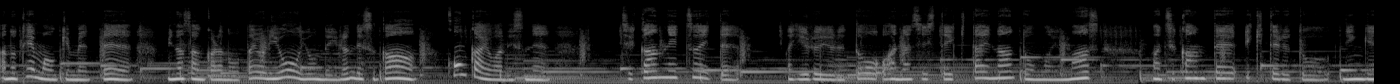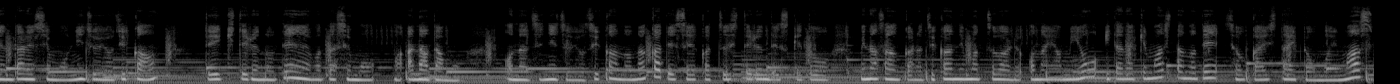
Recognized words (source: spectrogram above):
あの、テーマを決めて、皆さんからのお便りを読んでいるんですが、今回はですね、時間について、ゆるゆるとお話ししていきたいなと思います。まあ、時間って生きてると人間誰しも24時間で生きてるので私も、まあ、あなたも同じ24時間の中で生活してるんですけど皆さんから時間にまつわるお悩みをいただきましたので紹介したいと思います。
